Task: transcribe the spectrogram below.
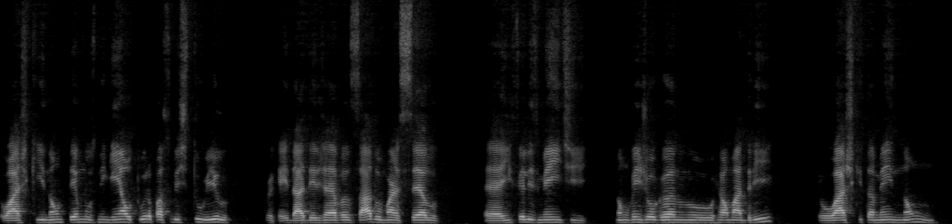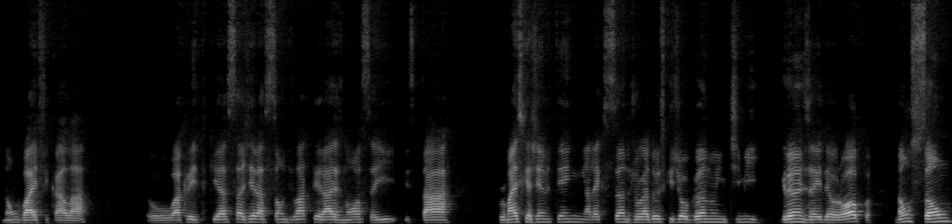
eu acho que não temos ninguém à altura para substituí-lo, porque a idade dele já é avançada. O Marcelo é, infelizmente não vem jogando no Real Madrid. Eu acho que também não não vai ficar lá. Eu acredito que essa geração de laterais nossa aí está, por mais que a gente tenha Alexandre, jogadores que jogando em time grandes aí da Europa, não são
